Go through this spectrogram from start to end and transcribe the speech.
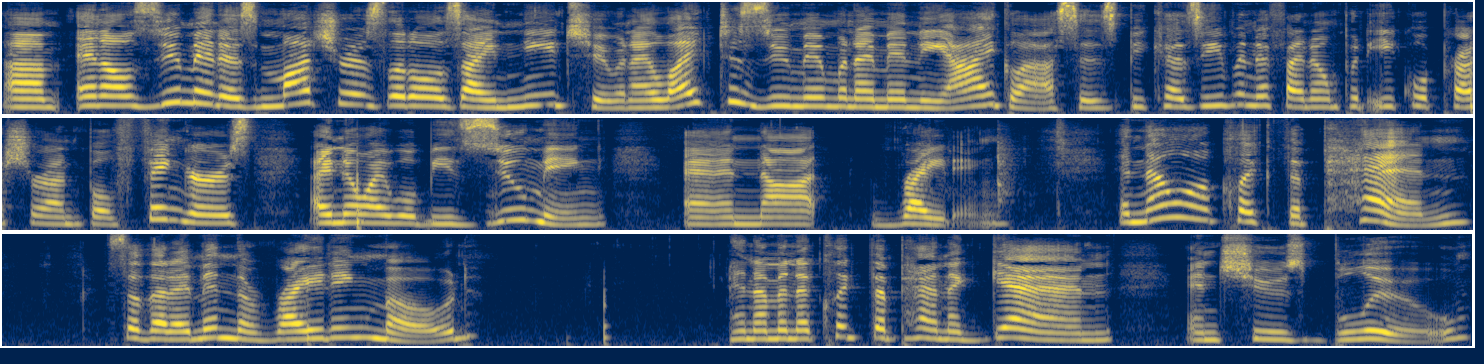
Um, and I'll zoom in as much or as little as I need to. And I like to zoom in when I'm in the eyeglasses because even if I don't put equal pressure on both fingers, I know I will be zooming and not writing. And now I'll click the pen so that I'm in the writing mode. And I'm going to click the pen again and choose blue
